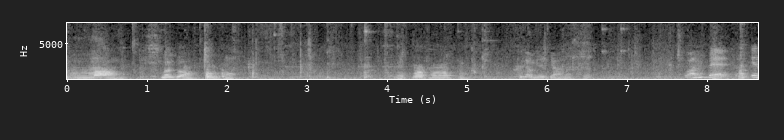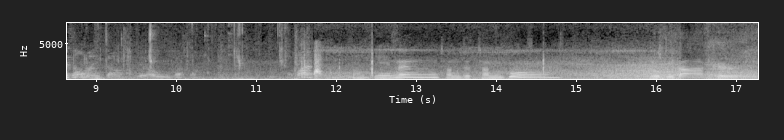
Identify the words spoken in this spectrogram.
엄마 맞아 그거 오빠 저렇게 큰형 얘기 안 했어요? 왔대 밖에서만 있다가 갔어 여기는 전주천이고 여기가 그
